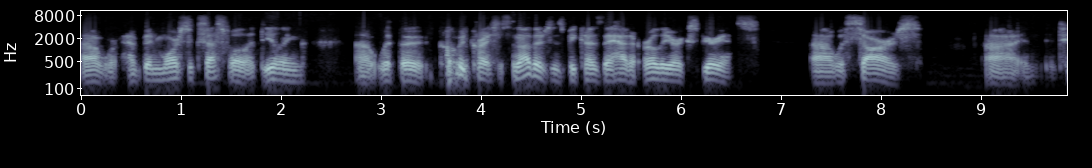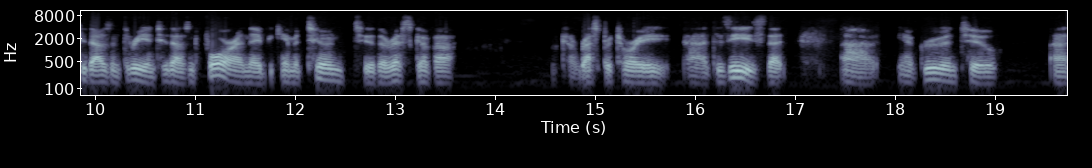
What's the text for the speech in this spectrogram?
were, have been more successful at dealing with the COVID crisis than others is because they had an earlier experience with SARS uh, in 2003 and 2004, and they became attuned to the risk of a kind of respiratory uh, disease that uh, you know grew into uh,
